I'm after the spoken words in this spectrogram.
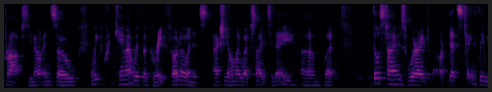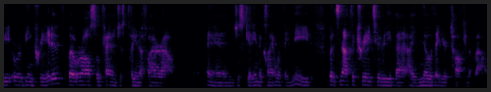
props, you know? And so, and we came out with a great photo and it's actually on my website today. Um, but those times where I, that's technically we were being creative, but we're also kind of just putting a fire out and just getting the client what they need. But it's not the creativity that I know that you're talking about.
